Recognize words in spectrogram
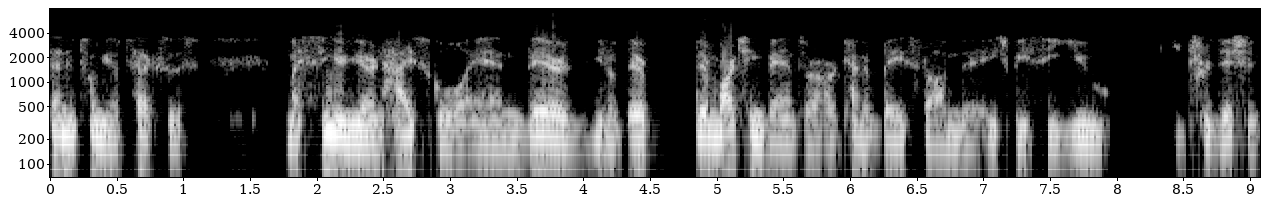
San Antonio, Texas, my senior year in high school, and there, you know their their marching bands are, are kind of based on the HBCU tradition.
